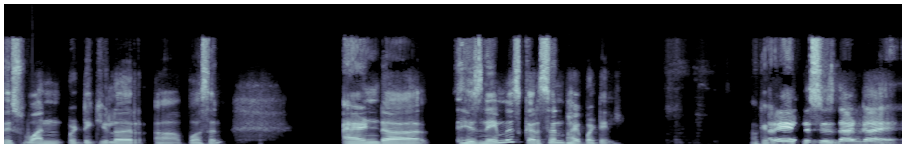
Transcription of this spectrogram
this one particular uh, person, and uh, his name is Karsan Bhai Patel. Okay, Array, this is that guy.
